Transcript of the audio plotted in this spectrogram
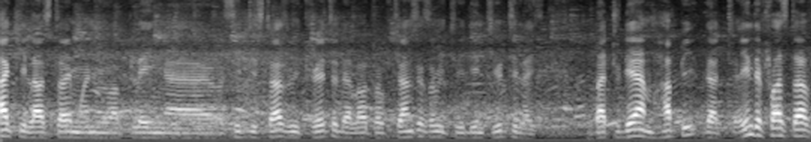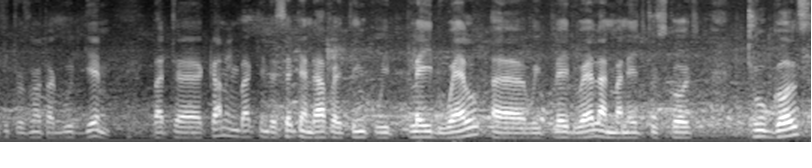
Unlucky last time when we were playing uh, City Stars. We created a lot of chances which we didn't utilize. But today I'm happy that in the first half it was not a good game. But uh, coming back in the second half, I think we played well. Uh, we played well and managed to score two goals,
